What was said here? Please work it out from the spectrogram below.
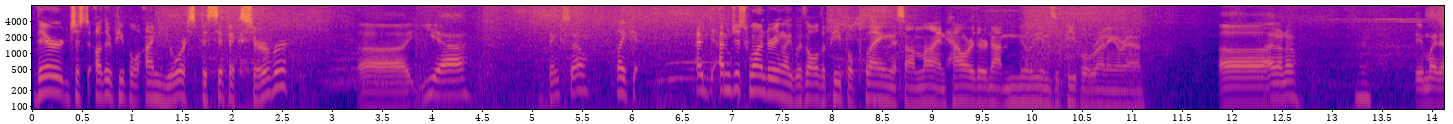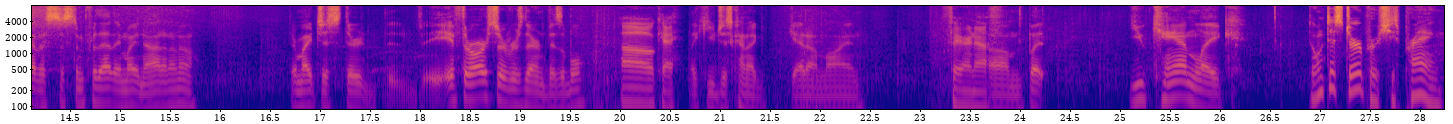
they're just other people on your specific server? Uh, yeah, think so. Like, I, I'm just wondering, like, with all the people playing this online, how are there not millions of people running around? Uh, I don't know. They might have a system for that. They might not. I don't know. There might just there, if there are servers, they're invisible. Oh, okay, Like you just kind of get online. fair enough. Um, but you can like. Don't disturb her; she's praying.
